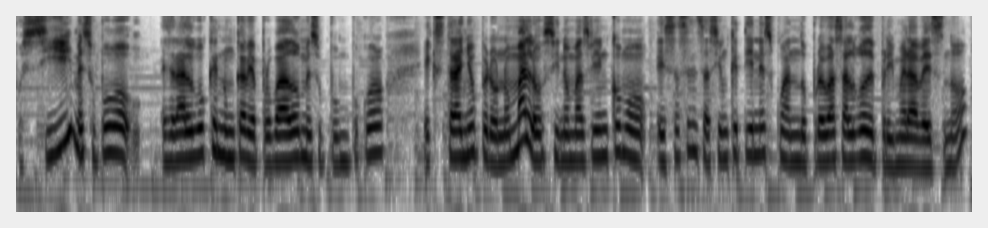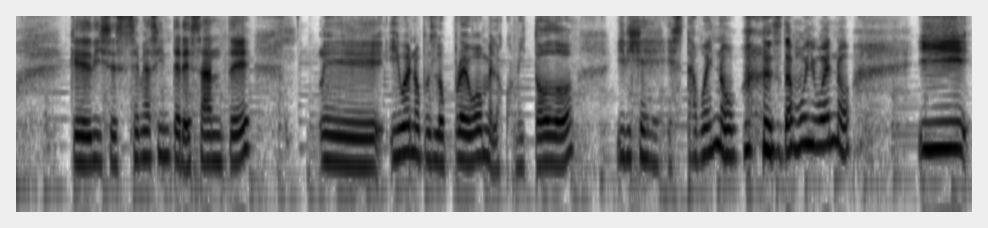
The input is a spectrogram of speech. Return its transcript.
pues sí, me supo, era algo que nunca había probado, me supo un poco extraño, pero no malo, sino más bien como esa sensación que tienes cuando pruebas algo de primera vez, ¿no? Que dices, se me hace interesante. Eh, y bueno, pues lo pruebo, me lo comí todo y dije, está bueno, está muy bueno. Y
